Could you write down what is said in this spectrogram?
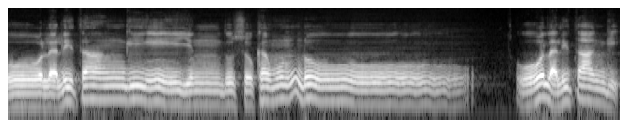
ఓ లలితాంగి ఇందు సుఖముండు. ఓ లలితాంగి.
